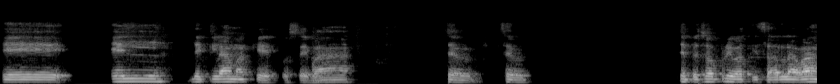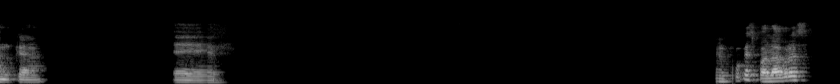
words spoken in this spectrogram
eh, él declama que pues se va, se, se- se empezó a privatizar la banca. eh, en pocas palabras,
